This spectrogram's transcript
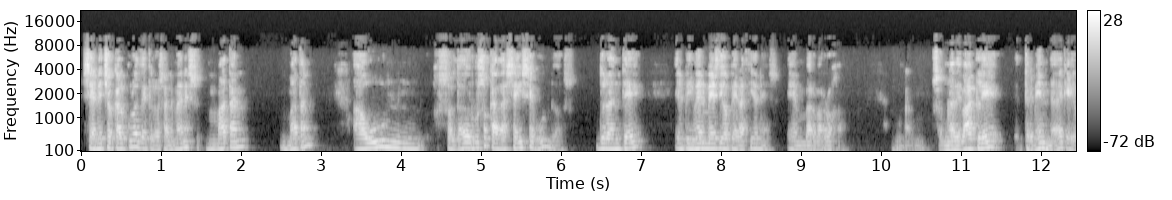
se han hecho cálculos de que los alemanes matan, matan a un soldado ruso cada seis segundos durante el primer mes de operaciones en Barbarroja. Son una debacle tremenda, ¿eh? que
